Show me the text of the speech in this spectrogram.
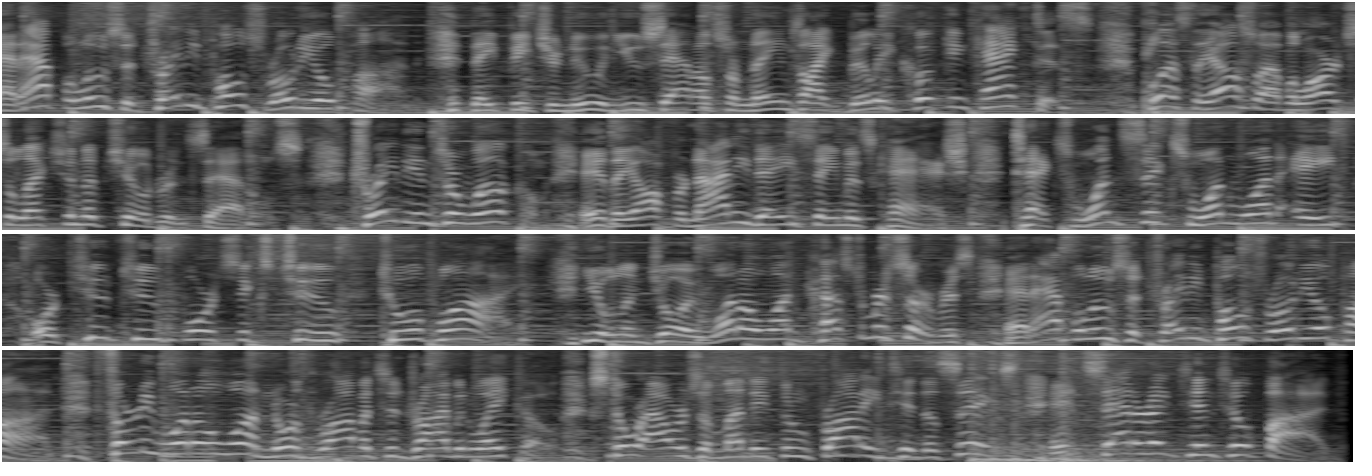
at Appaloosa Trading Post Rodeo Pond. They feature new and used saddles from names like Billy Cook and Cactus. Plus, they also have a large selection of children's saddles. Trade ins are welcome, and they offer 90 days, same as cash. Text 16118 or 22462 to apply. You'll enjoy 101 customer service at Appaloosa Trading Post Rodeo Pond, 3101 North Robinson Drive in Waco. Store hours are Monday through Friday, 10 to 6, and Saturday, 10 till 5.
